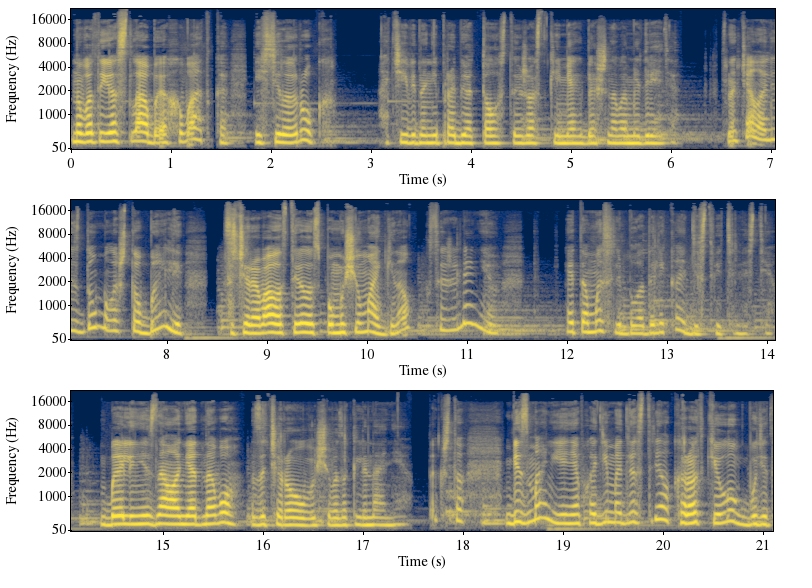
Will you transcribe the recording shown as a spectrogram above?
но вот ее слабая хватка и сила рук, очевидно, не пробьет толстый жесткий мех бешеного медведя. Сначала Лиз думала, что Белли зачаровала стрелы с помощью магии, но, к сожалению, эта мысль была далека от действительности. Белли не знала ни одного зачаровывающего заклинания. Так что без магии, необходимой для стрел, короткий лук будет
